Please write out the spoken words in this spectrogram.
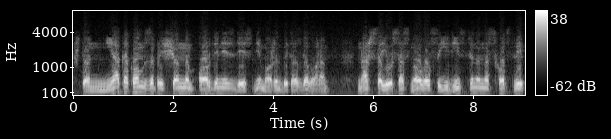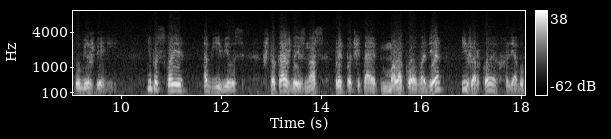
что ни о каком запрещенном ордене здесь не может быть разговора. Наш союз основывался единственно на сходстве убеждений, ибо вскоре объявилось, что каждый из нас предпочитает молоко воде и жаркое хлебу.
